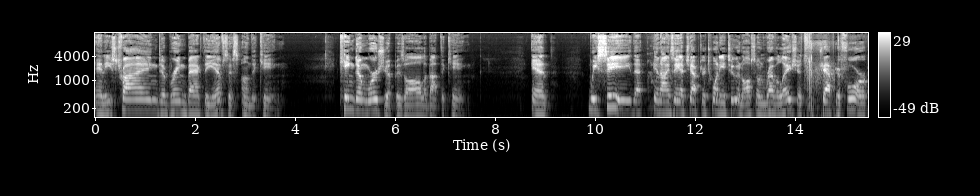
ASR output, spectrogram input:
And He's trying to bring back the emphasis on the King. Kingdom worship is all about the King. And we see that in Isaiah chapter 22 and also in Revelation chapter 4,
